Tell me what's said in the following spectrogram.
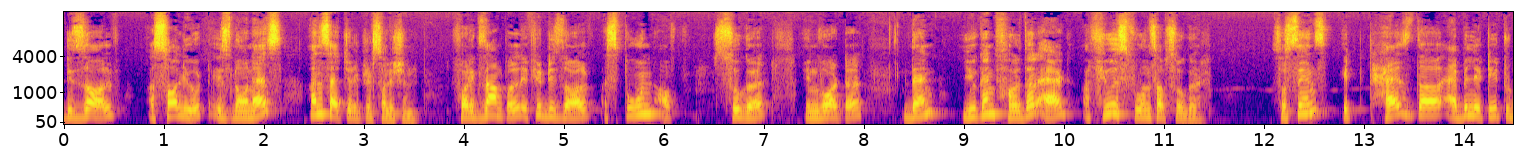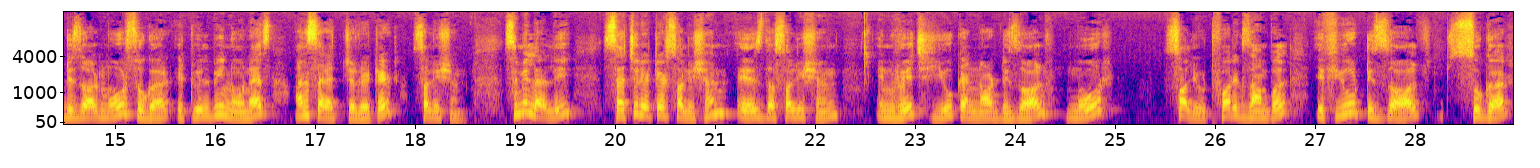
dissolve a solute is known as unsaturated solution. For example, if you dissolve a spoon of sugar in water, then you can further add a few spoons of sugar. So since it has the ability to dissolve more sugar, it will be known as unsaturated solution. Similarly, saturated solution is the solution in which you cannot dissolve more solute. For example, if you dissolve sugar,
